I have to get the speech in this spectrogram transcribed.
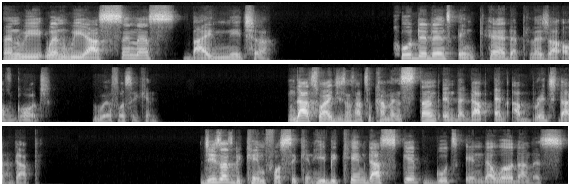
When we, when we are sinners by nature, who didn't incur the pleasure of God, we were forsaken. That's why Jesus had to come and stand in the gap and abridge that gap. Jesus became forsaken. He became that scapegoat in the wilderness.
